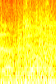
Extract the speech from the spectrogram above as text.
up Delta.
